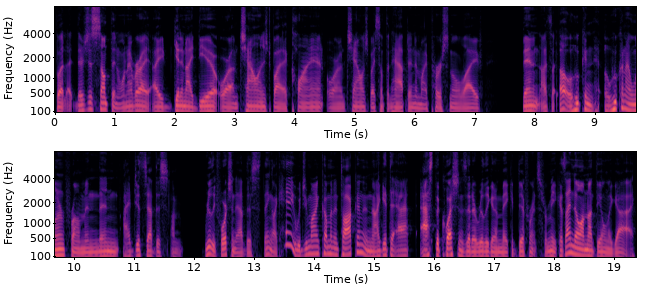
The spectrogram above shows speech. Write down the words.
but there's just something whenever I, I get an idea or I'm challenged by a client or I'm challenged by something happening in my personal life, then it's like, oh, who can who can I learn from? And then I just have this. I'm really fortunate to have this thing like, hey, would you mind coming and talking? And I get to a- ask the questions that are really going to make a difference for me because I know I'm not the only guy.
